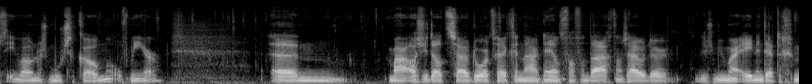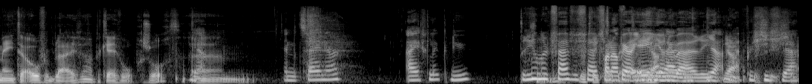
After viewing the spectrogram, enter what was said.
100.000 inwoners moesten komen, of meer. Um, maar als je dat zou doortrekken naar het Nederland van vandaag, dan zouden er dus nu maar 31 gemeenten overblijven. Heb ik even opgezocht. Ja. Um, en dat zijn er eigenlijk nu? 355 vanaf per 1 januari. Ja, Ja, precies. precies, ja.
